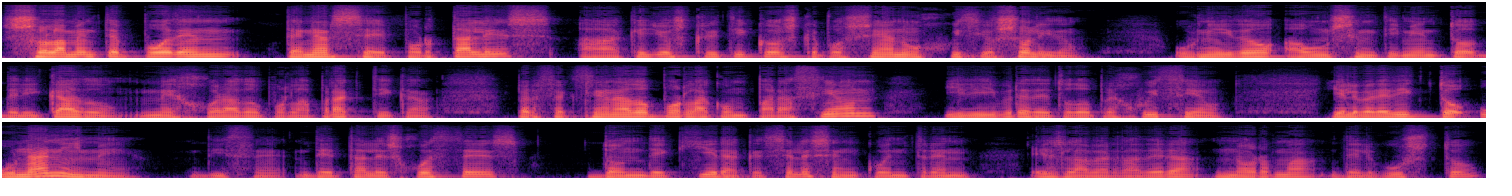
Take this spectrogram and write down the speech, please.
solamente pueden tenerse por tales a aquellos críticos que posean un juicio sólido, unido a un sentimiento delicado, mejorado por la práctica, perfeccionado por la comparación y libre de todo prejuicio, y el veredicto unánime, dice, de tales jueces, donde quiera que se les encuentren, es la verdadera norma del gusto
